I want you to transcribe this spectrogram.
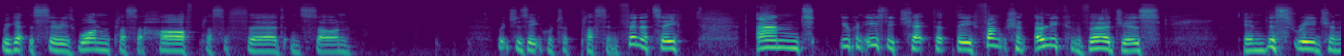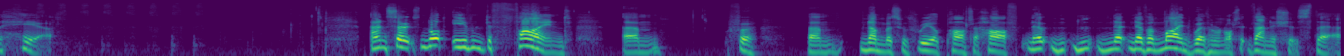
we get the series 1 plus a half plus a third and so on, which is equal to plus infinity. And you can easily check that the function only converges in this region here. And so it's not even defined um, for um, numbers with real part a half, ne never mind whether or not it vanishes there.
